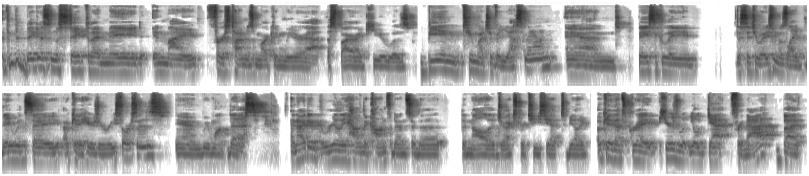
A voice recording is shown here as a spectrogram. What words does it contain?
I think the biggest mistake that I made in my first time as a marketing leader at Aspire IQ was being too much of a yes man. And basically, the situation was like they would say, okay, here's your resources, and we want this. And I didn't really have the confidence or the the knowledge or expertise yet to be like, okay, that's great. Here's what you'll get for that. But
